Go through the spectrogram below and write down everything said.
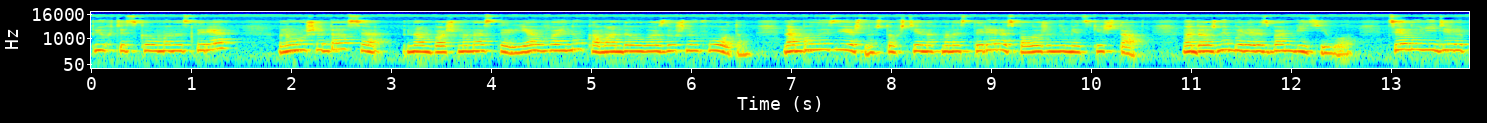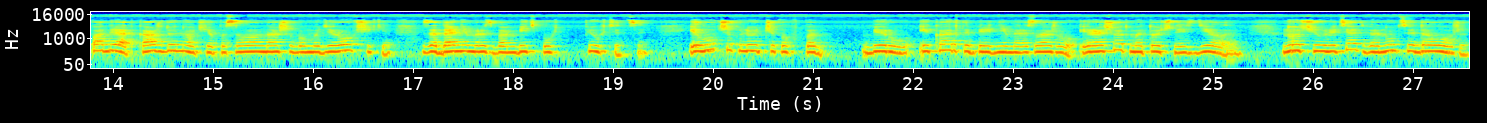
Пюхтицкого монастыря?» «Ну уж и дался нам ваш монастырь. Я в войну командовал воздушным флотом. Нам было известно, что в стенах монастыря расположен немецкий штаб. Мы должны были разбомбить его. Целую неделю подряд, каждую ночь я посылал наши бомбардировщики с заданием разбомбить пюхтицы. И лучших летчиков подберу, и карты перед ними разложу, и расчет мы точно сделаем. Ночью улетят, вернутся и доложат.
